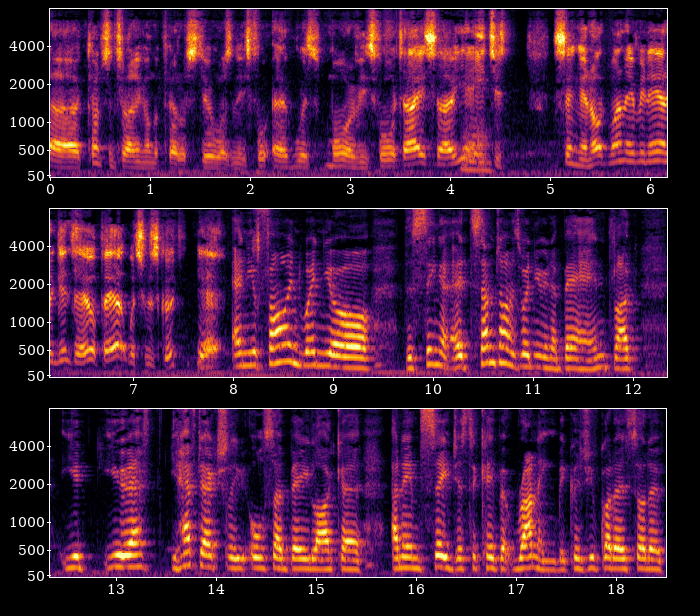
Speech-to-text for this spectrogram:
uh, concentrating on the pedal steel wasn't his, fo- uh, was more of his forte. So yeah, Yeah. he'd just sing an odd one every now and again to help out, which was good. Yeah. and you find when you're the singer, sometimes when you're in a band, like you you have you have to actually also be like a an MC just to keep it running because you've got to sort of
